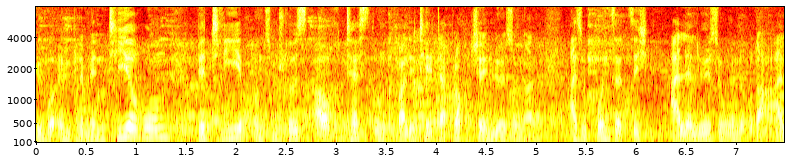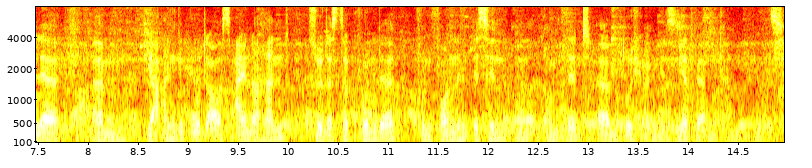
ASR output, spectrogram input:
über Implementierung, Betrieb und zum Schluss auch Test und Qualität der Blockchain-Lösung an. Also grundsätzlich alle Lösungen oder alle ähm, ja, Angebote aus einer Hand, sodass der Kunde von vorne bis hinten komplett ähm, durchorganisiert werden kann durch uns.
